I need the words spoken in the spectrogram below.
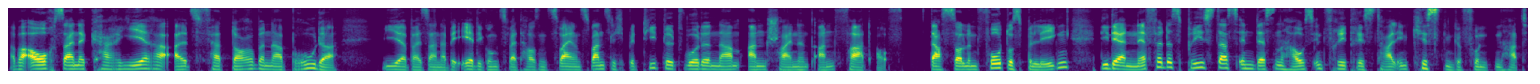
aber auch seine Karriere als verdorbener Bruder, wie er bei seiner Beerdigung 2022 betitelt wurde, nahm anscheinend an Fahrt auf. Das sollen Fotos belegen, die der Neffe des Priesters in dessen Haus in Friedrichsthal in Kisten gefunden hat.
